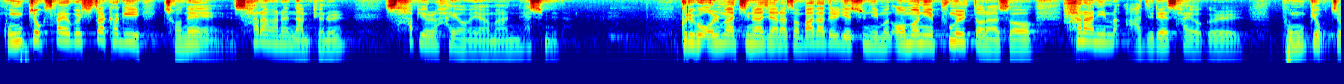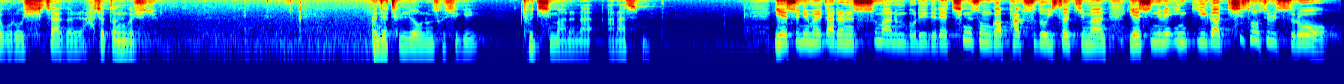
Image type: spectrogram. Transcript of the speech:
공적 사역을 시작하기 전에 사랑하는 남편을 사별하여야만 했습니다. 그리고 얼마 지나지 않아서 맏아들 예수님은 어머니의 품을 떠나서 하나님 아들의 사역을 본격적으로 시작을 하셨던 것이죠. 근데 들려오는 소식이 좋지만은 않았습니다. 예수님을 따르는 수많은 무리들의 칭송과 박수도 있었지만 예수님의 인기가 치솟을수록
